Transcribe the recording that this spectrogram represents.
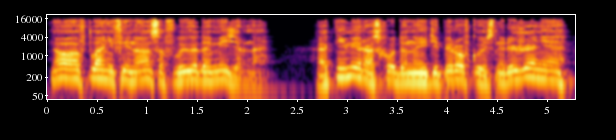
Но в плане финансов выгода мизерна. Отними расходы на экипировку и снаряжение,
